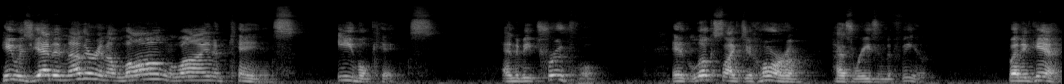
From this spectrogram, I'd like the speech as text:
He was yet another in a long line of kings, evil kings. And to be truthful, it looks like Jehoram has reason to fear. But again,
